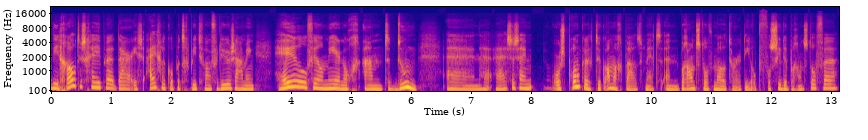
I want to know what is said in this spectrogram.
die grote schepen, daar is eigenlijk op het gebied van verduurzaming heel veel meer nog aan te doen. En ze zijn oorspronkelijk natuurlijk allemaal gebouwd met een brandstofmotor die op fossiele brandstoffen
